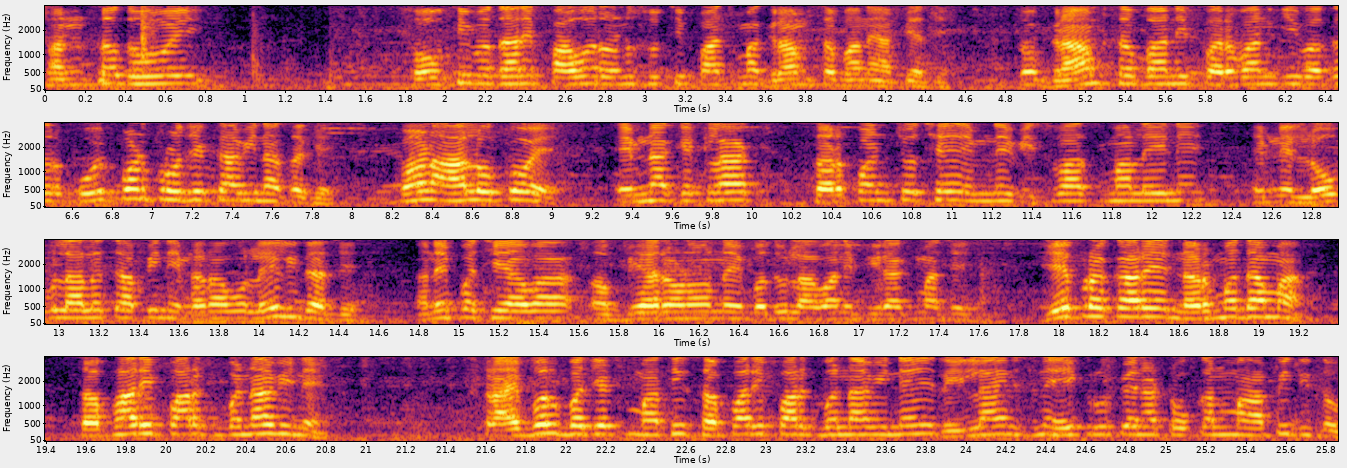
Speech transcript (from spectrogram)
સંસદ હોય, સૌથી વધારે પાવર અનુસૂચિ પાંચમાં ગ્રામ સભાને આપ્યા છે. તો ગ્રામ સભાની પરવાનગી વગર કોઈ પણ પ્રોજેક્ટ આવી ના શકે. પણ આ લોકોએ એમના કેટલાક સરપંચો છે, એમને વિશ્વાસમાં લઈને, એમને લોભ લાલચ આપીને ઠરાવો લઈ લીધા છે અને પછી આવા અભયારણ્યો ને બધું લાવવાની ફિરાકમાં છે. જે પ્રકારે નર્મદામાં સફારી પાર્ક બનાવીને ટ્રાઇબલ બજેટમાંથી સફારી પાર્ક બનાવીને રિલાયન્સને એક રૂપિયાના ટોકનમાં આપી દીધો.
